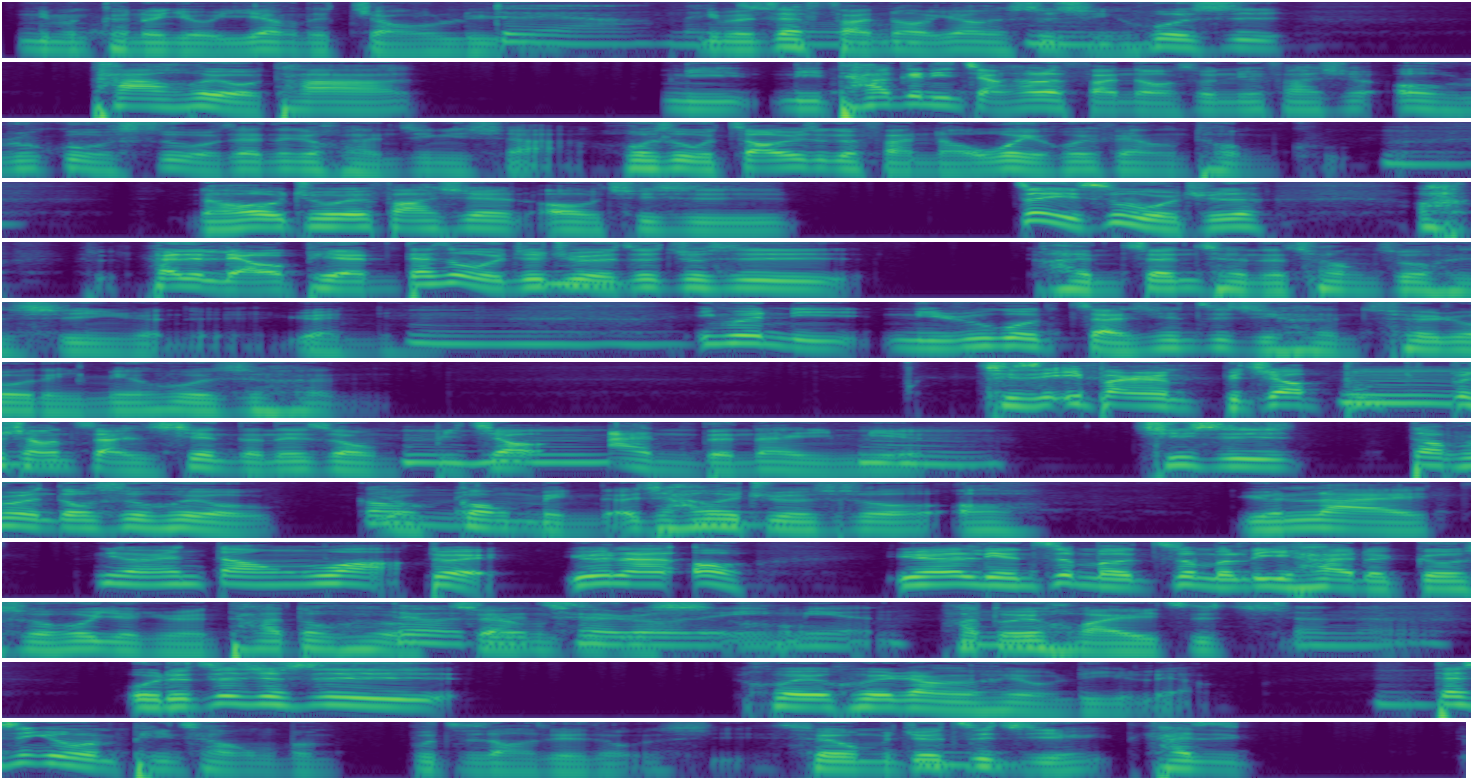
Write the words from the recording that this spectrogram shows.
你们可能有一样的焦虑，对啊，你们在烦恼一样的事情，或者是他会有他，你你他跟你讲他的烦恼的时候，你会发现哦，如果是我在那个环境下，或是我遭遇这个烦恼，我也会非常痛苦，嗯，然后就会发现哦，其实这也是我觉得啊，开始聊偏，但是我就觉得这就是很真诚的创作，很吸引人的原因，嗯，因为你你如果展现自己很脆弱的一面，或者是很。其实一般人比较不不想展现的那种比较暗的那一面，其实大部分人都是会有有共鸣。的，而且他会觉得说，哦，原来有人懂我。对，原来哦，原来连这么这么厉害的歌手或演员，他都会有这样子的一面，他都会怀疑自己。真的，我觉得这就是会会让人很有力量。但是因为我们平常我们不知道这些东西，所以我们就自己开始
